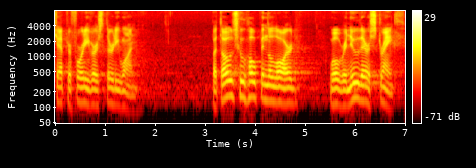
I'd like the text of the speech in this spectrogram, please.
chapter 40, verse 31. But those who hope in the Lord will renew their strength.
